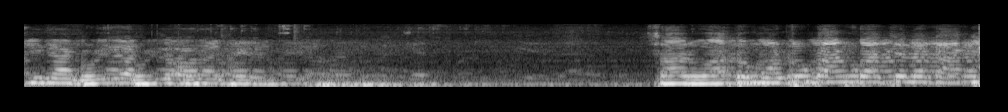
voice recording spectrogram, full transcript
વિરમદેવજીના ઘોડીલા ફેરવવાના છે. સારું આ તો મોટું કામ બાદ છે ને કાકા?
